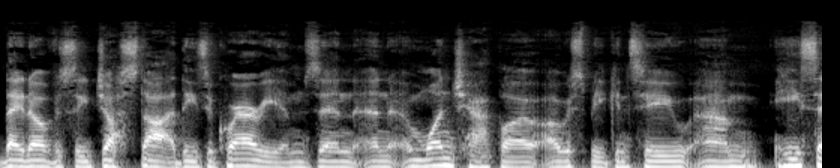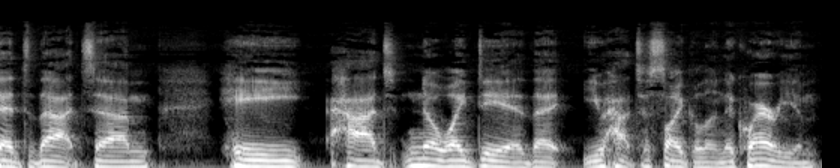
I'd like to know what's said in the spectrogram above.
they'd obviously just started these aquariums and and, and one chap I, I was speaking to um, he said that um, he had no idea that you had to cycle an aquarium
